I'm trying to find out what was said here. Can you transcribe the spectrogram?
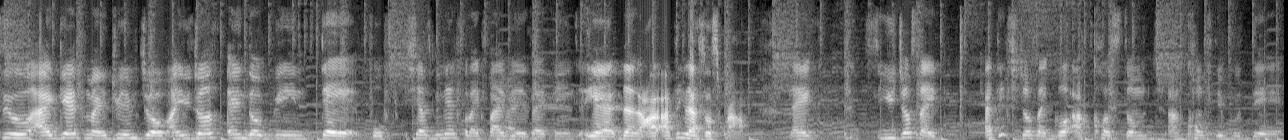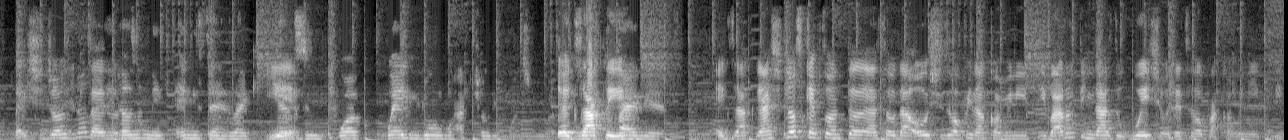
till I get my dream job, and you just end up being there for. She has been there for like five, Five years, I think. Yeah, that I, I think that's just crap. Like you just like. I think she just like got accustomed and comfortable there. Like she just It doesn't, decided it doesn't make any sense. Like Yeah. to work where you don't actually want to work. Exactly. Like five years. Exactly. And she just kept on telling herself that, oh, she's helping her community. But I don't think that's the way she wanted to help her community.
